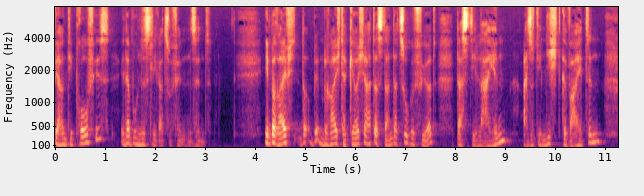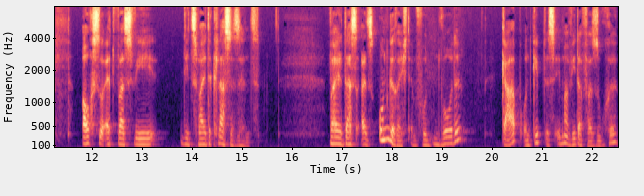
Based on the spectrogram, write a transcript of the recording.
während die Profis in der Bundesliga zu finden sind. Im Bereich, Im Bereich der Kirche hat das dann dazu geführt, dass die Laien, also die Nichtgeweihten, auch so etwas wie die zweite Klasse sind. Weil das als ungerecht empfunden wurde, gab und gibt es immer wieder Versuche,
